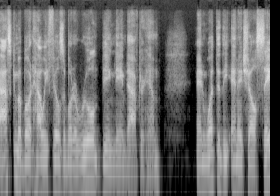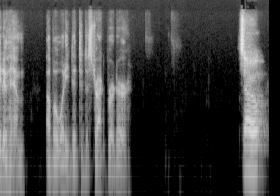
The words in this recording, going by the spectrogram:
ask him about how he feels about a rule being named after him. And what did the NHL say to him about what he did to distract Brodeur? So,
